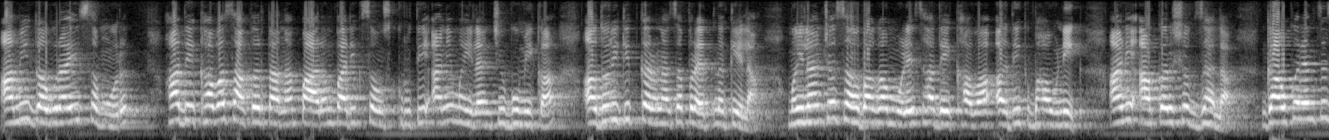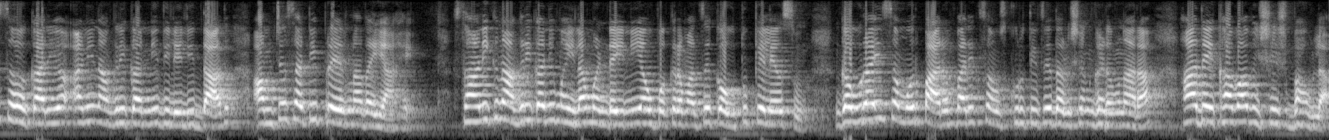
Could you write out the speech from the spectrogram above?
आम्ही गौराई समोर. हा देखावा साकारताना पारंपरिक संस्कृती आणि महिलांची भूमिका अधोरेखित करण्याचा प्रयत्न केला. महिलांच्या सहभागामुळेच हा देखावा अधिक भावनिक आणि आकर्षक झाला. गावकऱ्यांचे सहकार्य आणि नागरिकांनी दिलेली दाद आमच्यासाठी प्रेरणादायी आहे. स्थानिक नागरिक आणि महिला मंडळींनी या उपक्रमाचे कौतुक केले असून गौराई समोर पारंपरिक संस्कृतीचे दर्शन घडवणारा हा देखावा विशेष भावला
